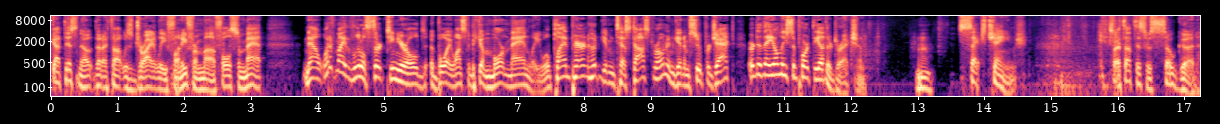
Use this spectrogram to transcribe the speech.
Got this note that I thought was dryly funny from uh, Folsom Matt. Now, what if my little 13 year old boy wants to become more manly? Will Planned Parenthood give him testosterone and get him super jacked, or do they only support the other direction? Hmm. Sex change. So I thought this was so good.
